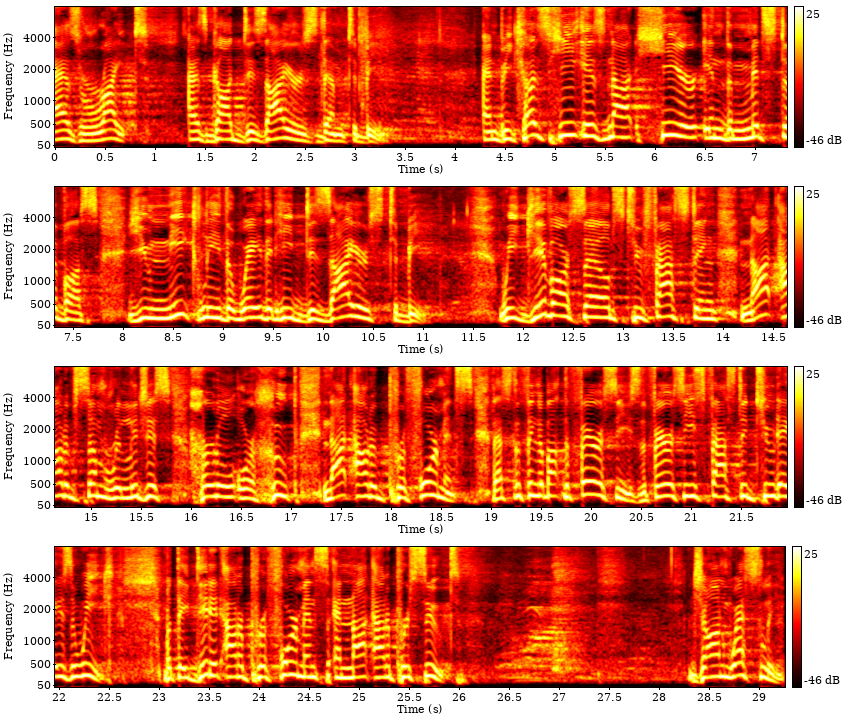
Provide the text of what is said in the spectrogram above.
as right as God desires them to be. And because he is not here in the midst of us uniquely the way that he desires to be, we give ourselves to fasting not out of some religious hurdle or hoop, not out of performance. That's the thing about the Pharisees. The Pharisees fasted two days a week, but they did it out of performance and not out of pursuit. John Wesley,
